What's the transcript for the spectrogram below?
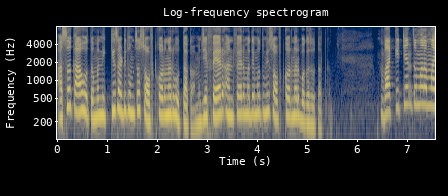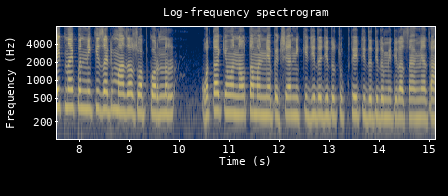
असं का होतं? मग निक्कीसाठी तुमचा सॉफ्ट कॉर्नर होता का? म्हणजे फेअर अनफेअरमध्ये मग तुम्ही सॉफ्ट कॉर्नर बघत होतात का? बाकीच्यांचं मला माहीत नाही पण निक्कीसाठी माझा सॉफ्ट कॉर्नर होता किंवा नव्हता म्हणण्यापेक्षा निक्की जिथं जिथं चुकते तिथं तिथं मी तिला सांगण्याचा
